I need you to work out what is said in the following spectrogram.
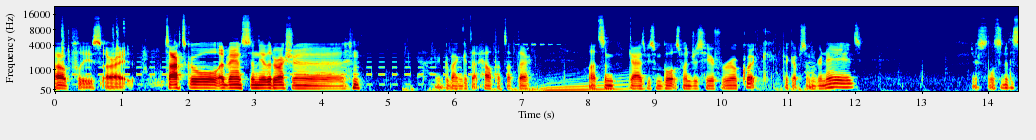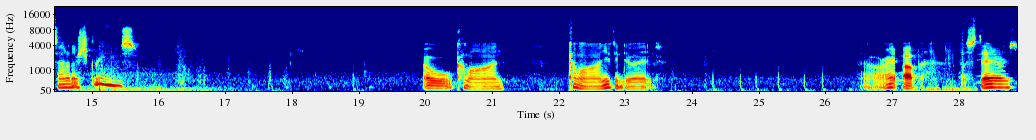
Oh, please. Alright. Tactical advance in the other direction. go back and get that health that's up there. Let some guys be some bullet sponges here for real quick. Pick up some grenades. Just listen to the sound of their screams. Oh, come on. Come on, you can do it. Alright, up the stairs.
